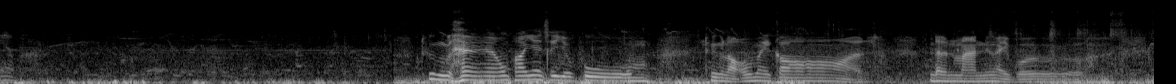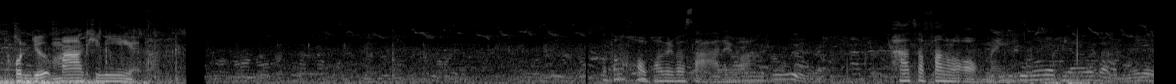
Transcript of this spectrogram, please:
งียบๆค่ะ ถึงแล้วพระยาชัยภูมิ ถึงแล้วโอ้ my god เดินมาเหนื่อยเวอร์คนเยอะมากที่นี่อะเราต้องขอพรเป็นภาษาอะไรวะพระจะฟังเราออกไหมคุณว่าพยาบาลไม่เลย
